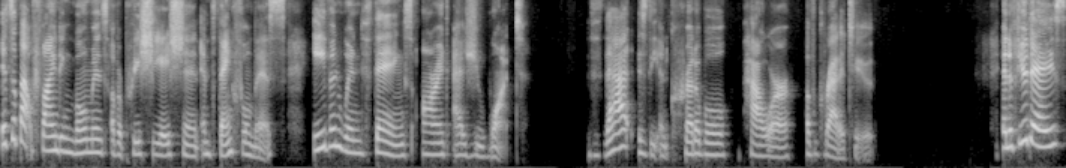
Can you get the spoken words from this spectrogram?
It's about finding moments of appreciation and thankfulness, even when things aren't as you want. That is the incredible power of gratitude. In a few days,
